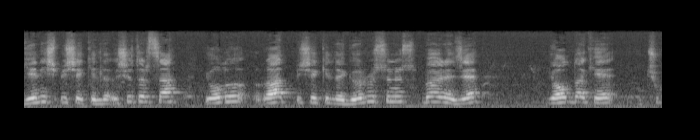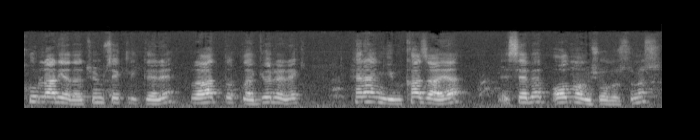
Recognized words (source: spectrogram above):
geniş bir şekilde ışıtırsa yolu rahat bir şekilde görürsünüz. Böylece yoldaki çukurlar ya da tümseklikleri rahatlıkla görerek herhangi bir kazaya e, sebep olmamış olursunuz.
